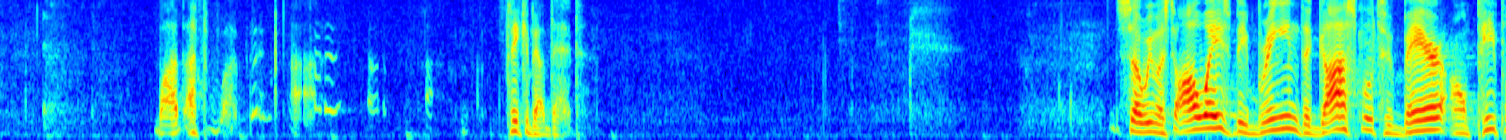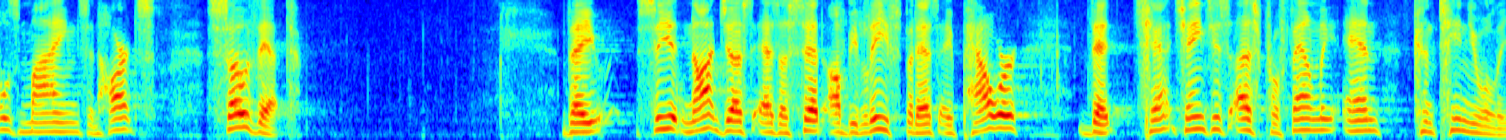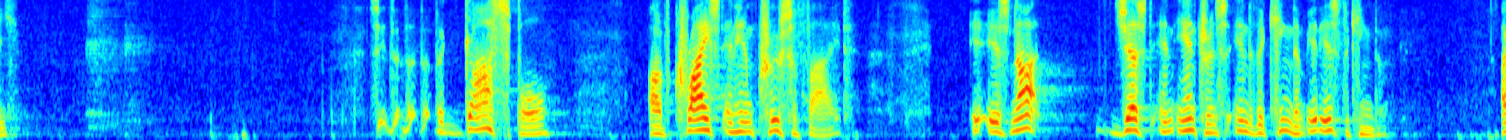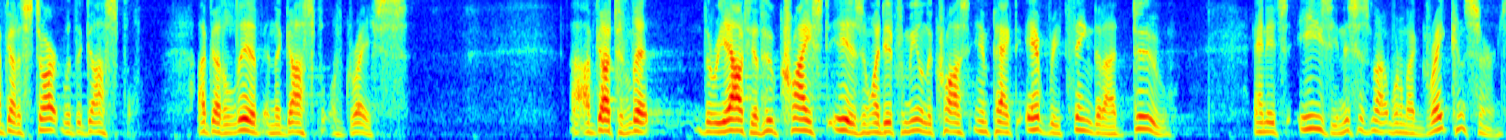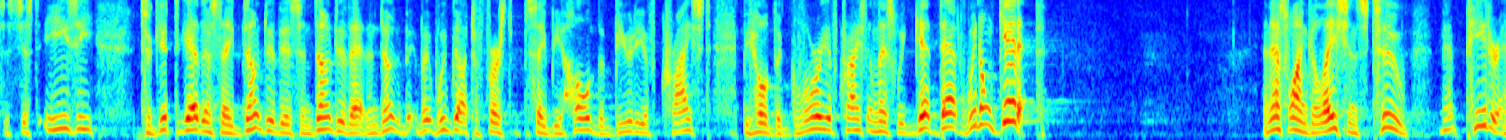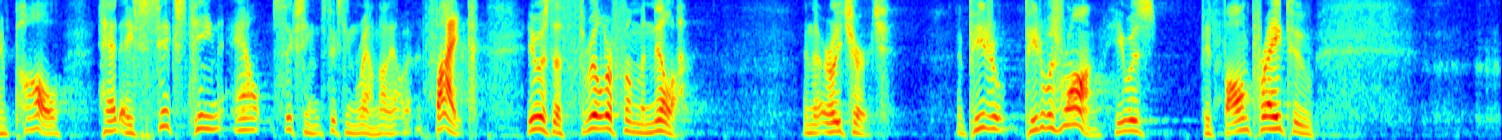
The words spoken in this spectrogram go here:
Think about that. So we must always be bringing the gospel to bear on people's minds and hearts so that they see it not just as a set of beliefs, but as a power that cha- changes us profoundly and continually. See, the, the, the, gospel of Christ and Him crucified is not just an entrance into the kingdom, it is the kingdom. I've got to start with the gospel. I've got to live in the gospel of grace. I've got to let the reality of who Christ is and what He did for me on the cross impact everything that I do. And it's easy, and this is my, one of my great concerns. It's just easy to get together and say, don't do this and don't do that, and don't. But we've got to first say, behold the beauty of Christ, behold the glory of Christ. Unless we get that, we don't get it. And that's why in Galatians 2, man, Peter and Paul had a 16 ounce, 16, 16 round, not ounce, fight. It was the thriller from Manila in the early church. And Peter, Peter was wrong. He was, he'd fallen prey to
